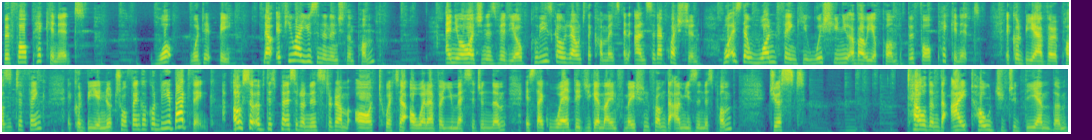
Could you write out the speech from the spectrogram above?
before picking it, what would it be? Now, if you are using an insulin pump and you are watching this video, please go down to the comments and answer that question. What is the one thing you wish you knew about your pump before picking it? It could be a very positive thing, it could be a neutral thing, or it could be a bad thing. Also, if this person on Instagram or Twitter or whatever you messaging them, it's like, where did you get my information from that I'm using this pump? Just tell them that I told you to DM them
